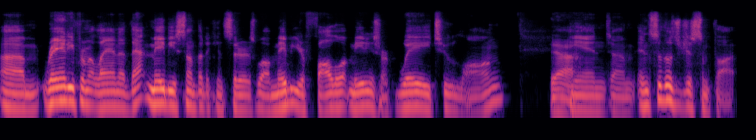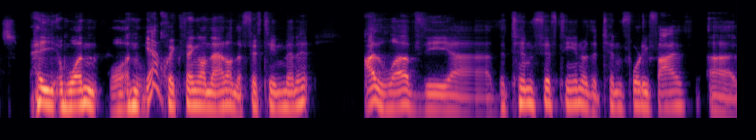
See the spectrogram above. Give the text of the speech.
um, Randy from Atlanta, that may be something to consider as well. Maybe your follow up meetings are way too long. Yeah. And, um, and so those are just some thoughts. Hey, one, one yeah. quick thing on that on the 15 minute. I love the, uh, the 10 15 or the 10 45, uh,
